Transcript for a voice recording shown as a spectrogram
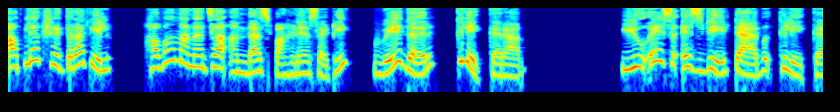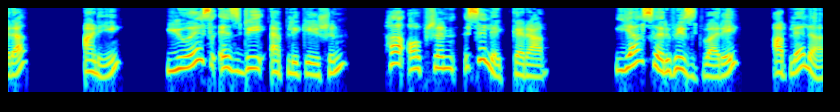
आपल्या क्षेत्रातील हवामानाचा अंदाज पाहण्यासाठी वेदर क्लिक करा. यूएसएसडी टॅब क्लिक करा आणि यूएसएसडी ॲप्लिकेशन हा ऑप्शन सिलेक्ट करा. या सर्व्हिसद्वारे आपल्याला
